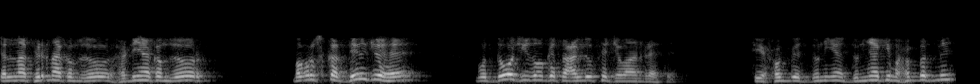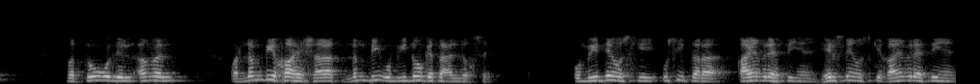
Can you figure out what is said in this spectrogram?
چلنا پھرنا کمزور، ہڈیاں کمزور۔ مگر اس کا دل جو ہے، وہ دو چیزوں کے تعلق سے جوان رہتے فی حب دنیا دنیا کی محبت میں وہ طول العمل، اور لمبی خواہشات، لمبی امیدوں کے تعلق سے۔ امیدیں اس کی اسی طرح قائم رہتی ہیں، ہرسیں اس کی قائم رہتی ہیں،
